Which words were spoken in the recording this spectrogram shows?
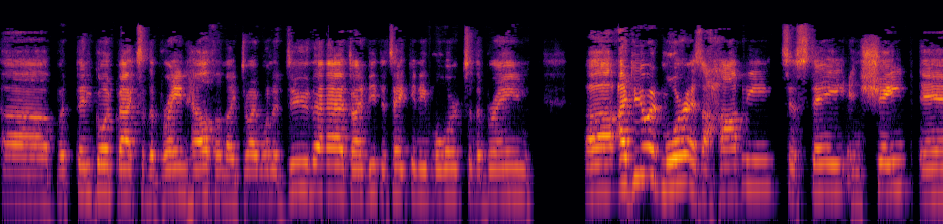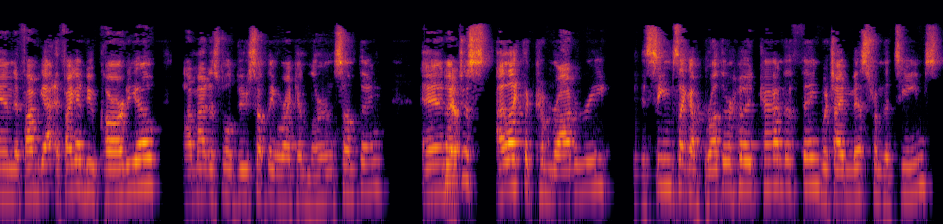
uh, but then going back to the brain health, I'm like, do I want to do that? Do I need to take any more to the brain? Uh, I do it more as a hobby to stay in shape, and if I'm got if I got to do cardio, I might as well do something where I can learn something. And yep. I just I like the camaraderie. It seems like a brotherhood kind of thing, which I miss from the teams.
